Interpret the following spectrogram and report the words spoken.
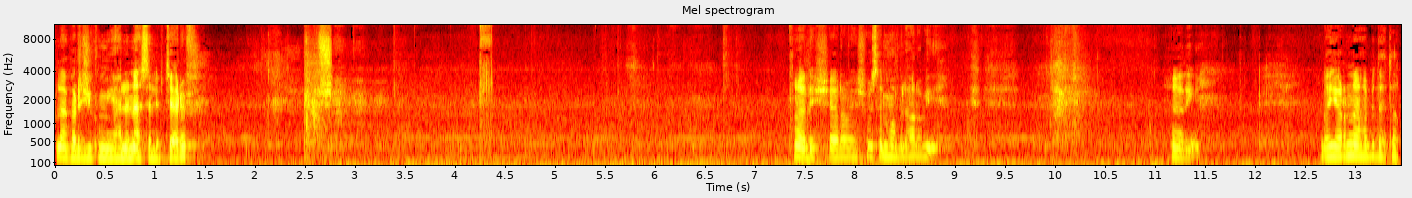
لا افرجيكم إياها للناس اللي بتعرف. هذه الشاربية شو يسموها بالعربي؟ هذه. غيرناها بدأت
